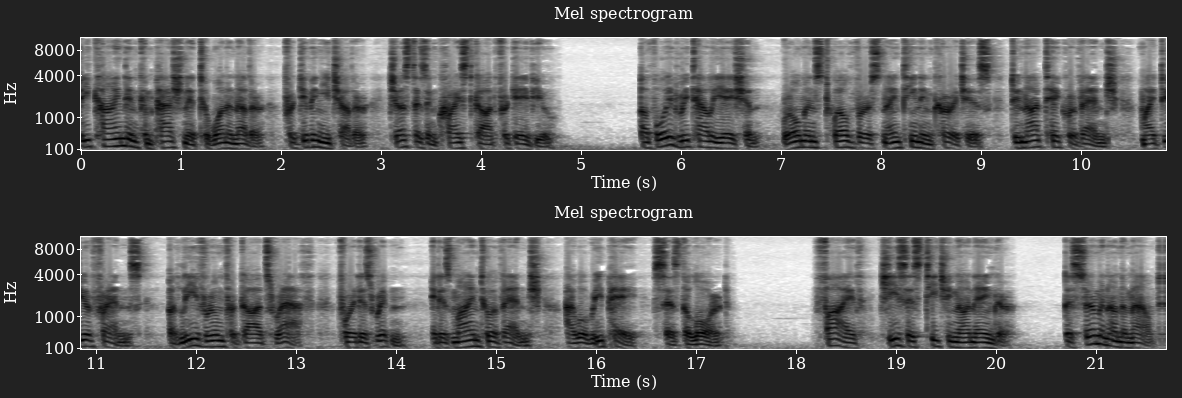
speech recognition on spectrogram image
Be kind and compassionate to one another, forgiving each other, just as in Christ God forgave you. Avoid retaliation. Romans 12 verse 19 encourages, Do not take revenge, my dear friends, but leave room for God's wrath, for it is written, It is mine to avenge, I will repay, says the Lord. 5. Jesus teaching on anger. The Sermon on the Mount,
